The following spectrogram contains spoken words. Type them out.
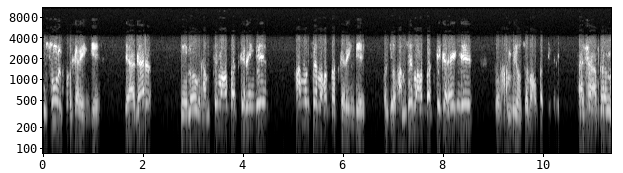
اصول پر کریں گے۔ کہ اگر جو لوگ ہم سے محبت کریں گے، ہم ان سے محبت کریں گے۔ اور جو ہم سے محبت بھی کریں گے، تو ہم بھی ان سے محبت بھی کریں گے۔ اچھا اکرم،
